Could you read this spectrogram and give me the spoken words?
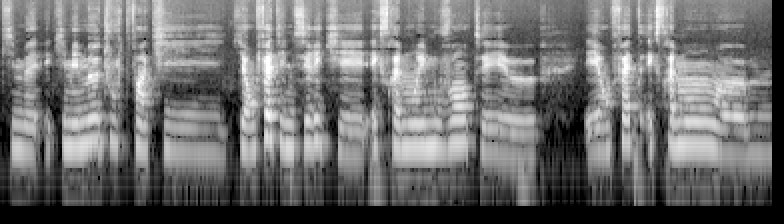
qui m'émeut tout, enfin, qui, qui en fait est une série qui est extrêmement émouvante et et en fait extrêmement euh,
